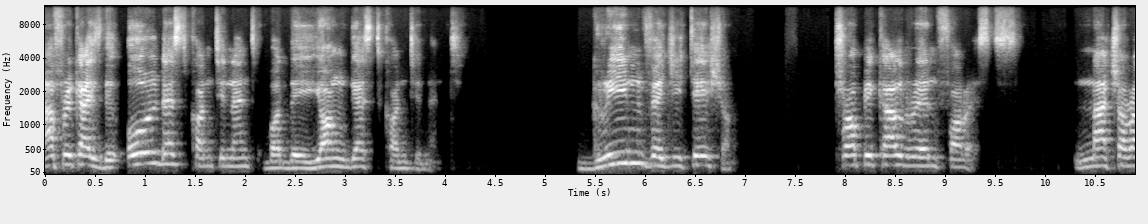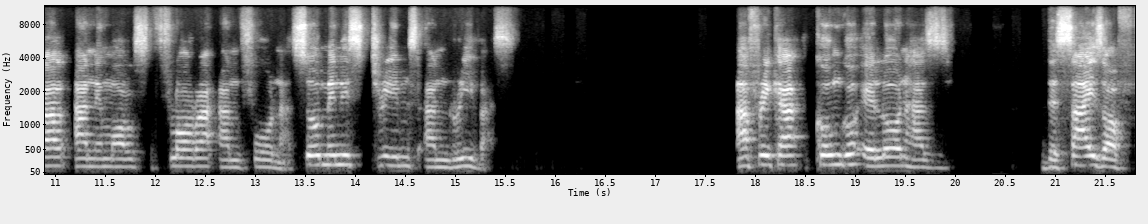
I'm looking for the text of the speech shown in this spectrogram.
Africa is the oldest continent, but the youngest continent. Green vegetation, tropical rainforests, natural animals, flora and fauna, so many streams and rivers. Africa, Congo alone has the size of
